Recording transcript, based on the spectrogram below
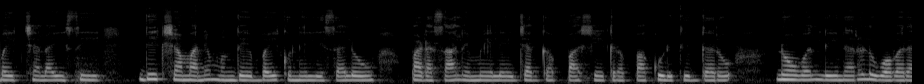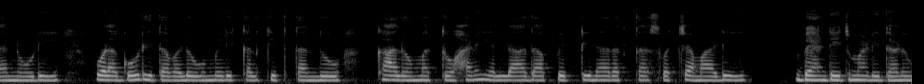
ಬೈಕ್ ಚಲಾಯಿಸಿ ದೀಕ್ಷಾ ಮನೆ ಮುಂದೆ ಬೈಕು ನಿಲ್ಲಿಸಲು ಪಡಸಾಲೆ ಮೇಲೆ ಜಗ್ಗಪ್ಪ, ಶೇಖರಪ್ಪ ಕುಳಿತಿದ್ದರು. ನೋವಲ್ಲಿ ನರಳುವವರ ನೋಡಿ ಒಳಗೋಡಿದವಳು ಮೆಡಿಕಲ್ ಕಿಟ್ ತಂದು ಕಾಲು ಮತ್ತು ಹಣೆಯಲ್ಲಾದ ಪೆಟ್ಟಿನ ರಕ್ತ ಸ್ವಚ್ಛ ಮಾಡಿ ಬ್ಯಾಂಡೇಜ್ ಮಾಡಿದಳು.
